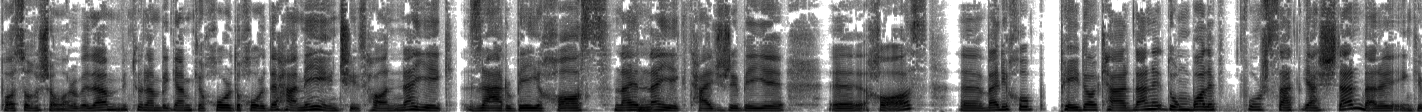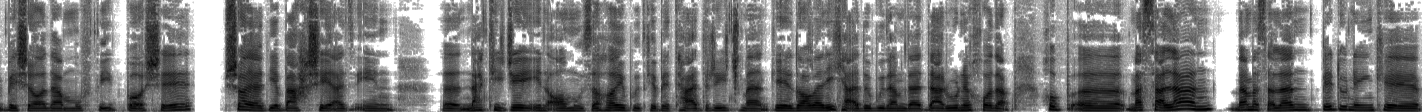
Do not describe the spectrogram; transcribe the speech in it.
پاسخ شما رو بدم می‌تونم بگم که خورده خورده همه این چیزها نه یک ضربه خاص نه, نه یک تجربه خاص ولی خب پیدا کردن دنبال فرصت گشتن برای اینکه بشه آدم مفید باشه شاید یه بخشی از این نتیجه این آموزه هایی بود که به تدریج من داوری کرده بودم در درون خودم. خب مثلا من مثلا بدون اینکه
